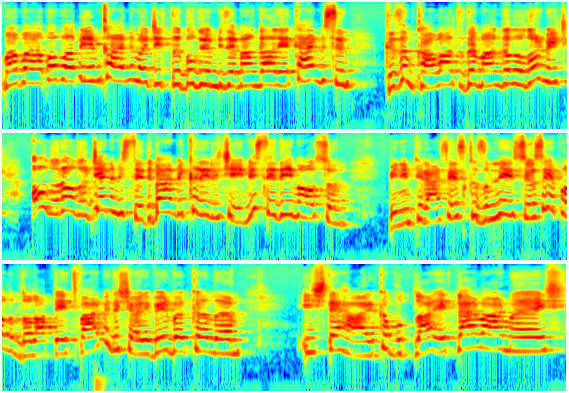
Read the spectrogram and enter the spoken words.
Baba baba benim karnım acıktı. Bugün bize mangal yakar mısın? Kızım kahvaltıda mangal olur mu hiç? Olur olur canım istedi. Ben bir kraliçeyim. istediğim olsun. Benim prenses kızım ne istiyorsa yapalım. Dolapta et var mıydı? Şöyle bir bakalım. İşte harika butlar, etler varmış.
